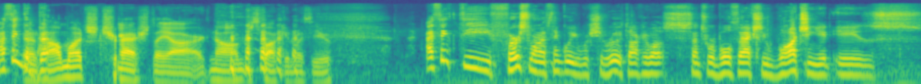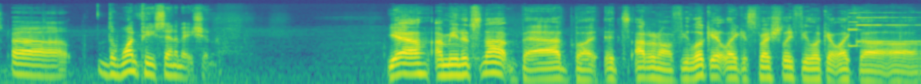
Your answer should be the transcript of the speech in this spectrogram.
I think the And be- how much trash they are. No, I'm just fucking with you. I think the first one I think we should really talk about since we're both actually watching it is uh, the One Piece animation. Yeah, I mean it's not bad, but it's I don't know if you look at like especially if you look at like the uh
